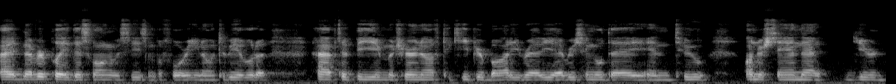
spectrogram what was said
I had never played this long of a season before, you know, to be able to have to be mature enough to keep your body ready every single day and to understand that you're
